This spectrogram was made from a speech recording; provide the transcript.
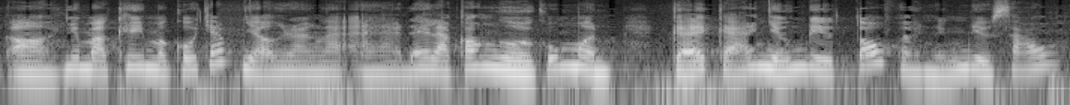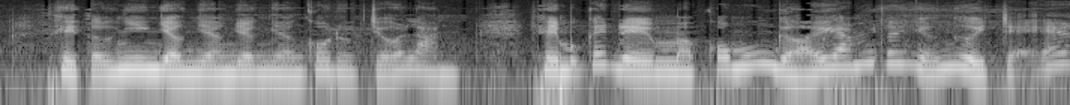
Ờ, nhưng mà khi mà cô chấp nhận rằng là à đây là con người của mình kể cả những điều tốt và những điều xấu thì tự nhiên dần dần dần dần cô được chữa lành. Thì một cái điều mà cô muốn gửi gắm tới những người trẻ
